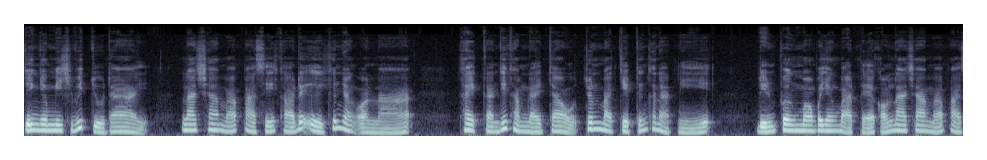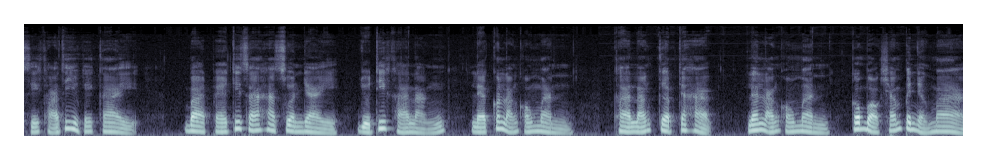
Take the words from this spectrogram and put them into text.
จึงยังมีชีวิตอยู่ได้ ราชาหมาป่าสีขาวได้เอ่ยขึ้นอย่างอ่อนล้า ใครกันที่ทำร้ายเจ้าจนบาดเจ็บถึงขนาดนี้ หลินเฟิงมองไปยังบาดแผลของราชาหมาป่าสีขาวที่อยู่ใกล้ๆ บาดแผลที่สาหัสส่วนใหญ่อยู่ที่ขาหลัง และก็หลังของมัน ขาหลังเกือบจะหัก และหลังของมันก็บอกช้ำเป็นอย่างมาก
